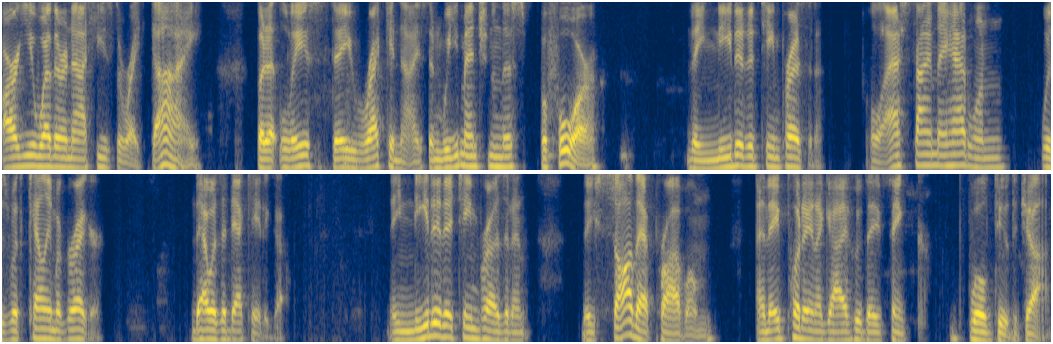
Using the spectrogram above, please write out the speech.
argue whether or not he's the right guy, but at least they recognized, and we mentioned this before, they needed a team president. The last time they had one was with Keli McGregor. That was a decade ago. They needed a team president. They saw that problem and they put in a guy who they think will do the job.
